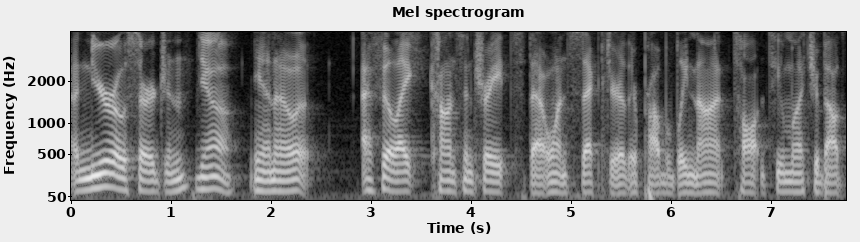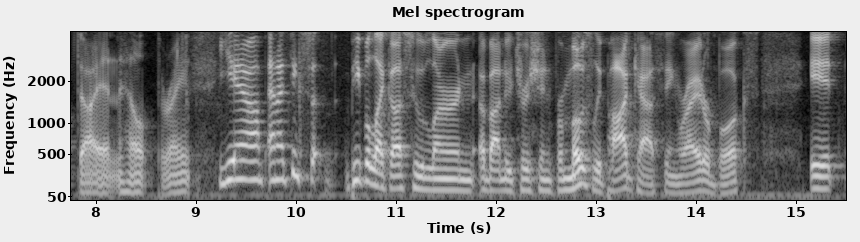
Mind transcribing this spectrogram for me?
a neurosurgeon, Yeah. you know, I feel like concentrates that one sector. They're probably not taught too much about diet and health, right? Yeah, and I think so, people like us who learn about nutrition from mostly podcasting, right, or books, it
